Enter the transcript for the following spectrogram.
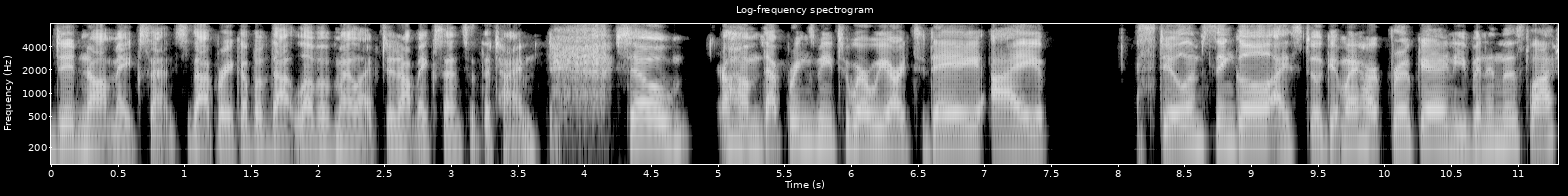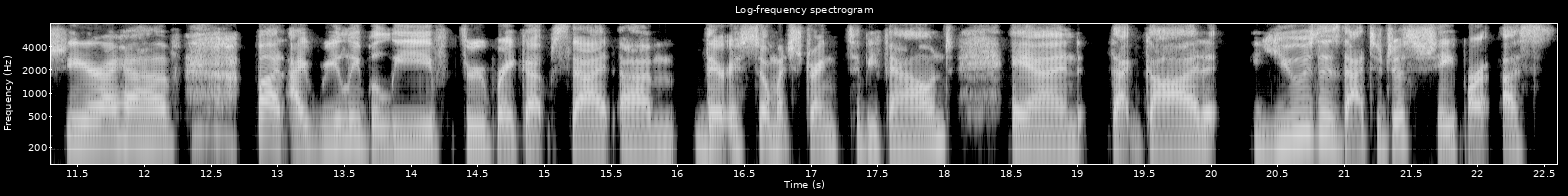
did not make sense. That breakup of that love of my life did not make sense at the time. So um, that brings me to where we are today. I still am single. I still get my heart broken. Even in this last year, I have. But I really believe through breakups that um, there is so much strength to be found and that God uses that to just shape our, us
